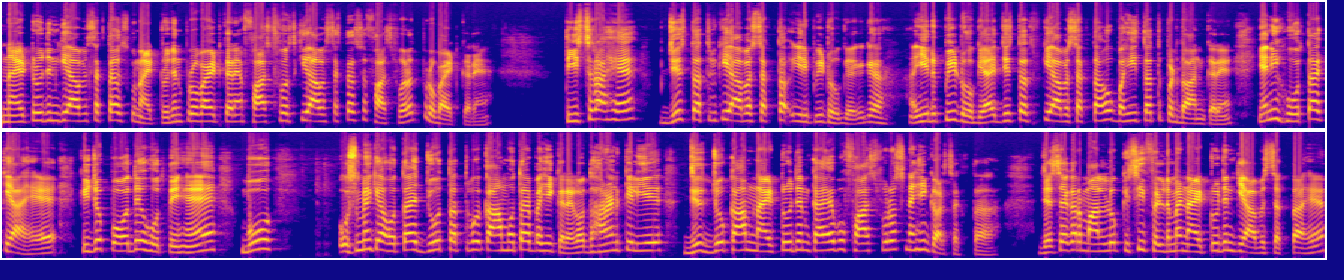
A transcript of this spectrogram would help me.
नाइट्रोजन की आवश्यकता है, उसको नाइट्रोजन प्रोवाइड करें। फास्फोरस की आवश्यकता है, उसे फास्फोरस प्रोवाइड करें। तीसरा है, जिस तत्व की आवश्यकता, ये रिपीट हो गया, क्या? ये रिपीट हो गया है, जिस तत्व की आवश्यकता हो, वही तत्व प्रदान करें। यानी होता क्या है कि जो पौधे होते हैं, वो उसमें क्या होता है, जो तत्व का काम होता है, वही करेगा। उदाहरण के लिए, जिस जो काम नाइट्रोजन का है, वो फास्फोरस नहीं कर सकता। जैसे अगर मान लो किसी फ़ील्ड में नाइट्रोजन की आवश्यकता है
